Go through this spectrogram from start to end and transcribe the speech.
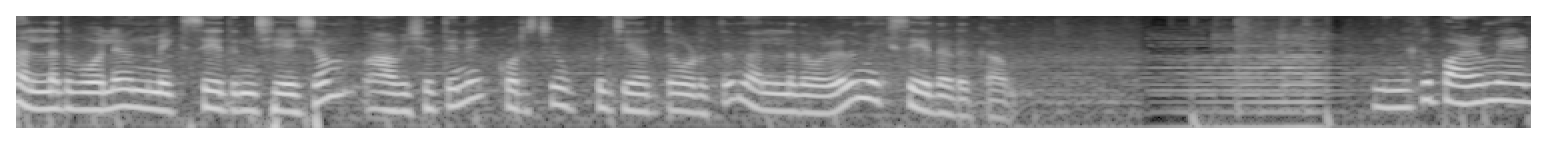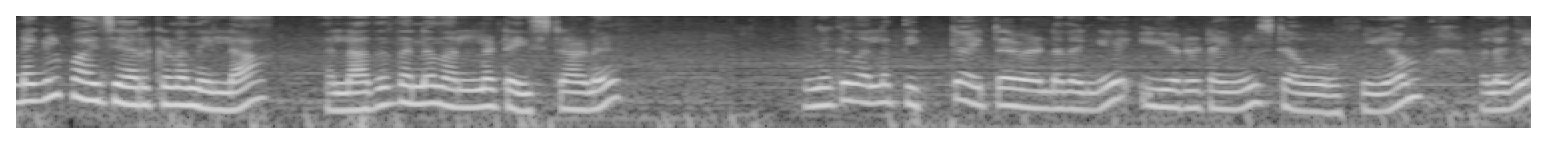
നല്ലതുപോലെ ഒന്ന് മിക്സ് ചെയ്തതിന് ശേഷം ആവശ്യത്തിന് കുറച്ച് ഉപ്പ് ചേർത്ത് കൊടുത്ത് നല്ലതുപോലെ ഒന്ന് മിക്സ് ചെയ്തെടുക്കാം. നിങ്ങൾക്ക് പഴം വേണ്ടെങ്കിൽ പഴം ചേർക്കണമെന്നില്ല. അല്ലാതെ തന്നെ നല്ല ടേസ്റ്റാണ്. നിങ്ങൾക്ക് നല്ല തിക്കായിട്ടാണ് വേണ്ടതെങ്കിൽ ഈ ഒരു ടൈമിൽ സ്റ്റവ് ഓഫ് ചെയ്യാം. അല്ലെങ്കിൽ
